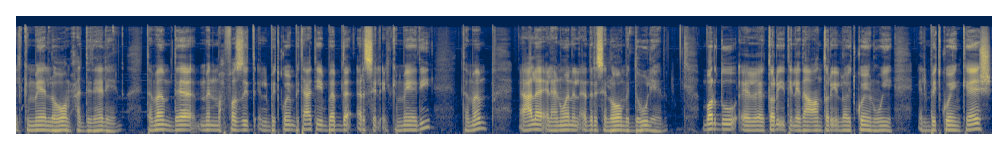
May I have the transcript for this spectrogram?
الكمية اللي هو محددها لي هنا. تمام ده من محفظة البيتكوين بتاعتي ببدأ أرسل الكمية دي. تمام على العنوان الادرس اللي هو مديهولي هنا. برضو طريقة الإيداع عن طريق اللايتكوين والبيتكوين كاش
